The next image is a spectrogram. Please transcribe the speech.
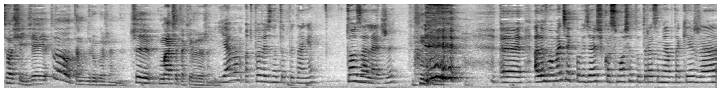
co się dzieje, to tam drugorzędne. Czy macie takie wrażenie? Ja mam odpowiedź na to pytanie. To zależy. E, Ale w momencie, jak powiedziałeś w kosmosie, to teraz miałam takie, że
